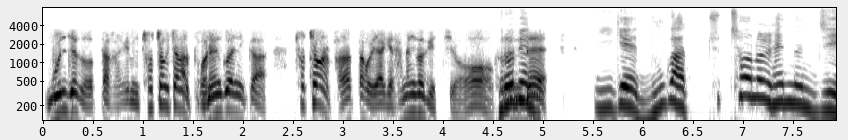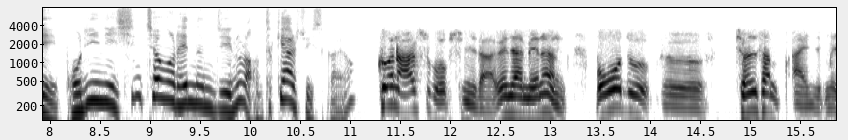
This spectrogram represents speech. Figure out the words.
문제가 없다 하면 초청장을 보낸 거니까 초청을 받았다고 이야기를 하는 거겠죠. 그러면 이게 누가 추천을 했는지 본인이 신청을 했는지는 어떻게 알 수 있을까요? 그건 알 수가 없습니다. 왜냐하면은 모두 그 전산 아니 뭐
